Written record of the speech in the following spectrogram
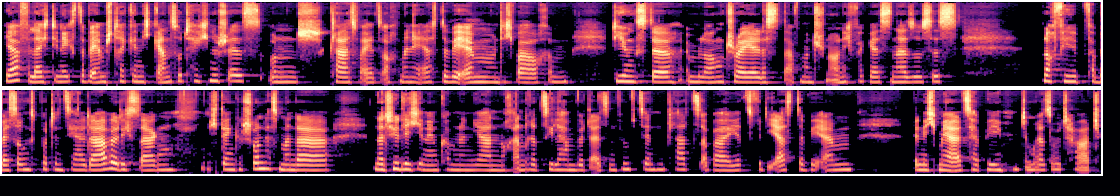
ja vielleicht die nächste WM-Strecke nicht ganz so technisch ist. Und klar, es war jetzt auch meine erste WM und ich war auch im, die jüngste im Long Trail. Das darf man schon auch nicht vergessen. Also es ist noch viel Verbesserungspotenzial da, würde ich sagen. Ich denke schon, dass man da natürlich in den kommenden Jahren noch andere Ziele haben wird als einen 15. Platz, aber jetzt für die erste WM bin ich mehr als happy mit dem Resultat.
